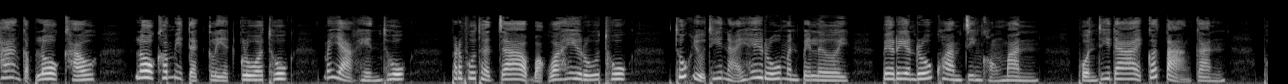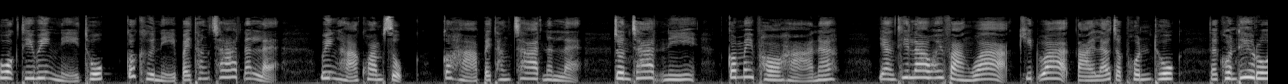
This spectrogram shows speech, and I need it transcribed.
ข้างกับโลกเขา โลกเขามีแต่เกลียดกลัวทุกข์ ไม่อยากเห็นทุกข์ พระพุทธเจ้าบอกว่าให้รู้ทุกข์ ทุกข์อยู่ที่ไหนให้รู้มันไปเลย ไปเรียนรู้ความจริงของมัน ผลที่ได้ก็ต่างกัน พวกที่วิ่งหนีทุกข์ก็คือหนีไปทั้งชาตินั่นแหละ วิ่งหาความสุขก็หาไปทั้งชาตินั่นแหละ จนชาตินี้ก็ไม่พอหานะ อย่างที่เล่าให้ฟังว่าคิดว่าตายแล้วจะพ้นทุกข์แต่คนที่รู้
